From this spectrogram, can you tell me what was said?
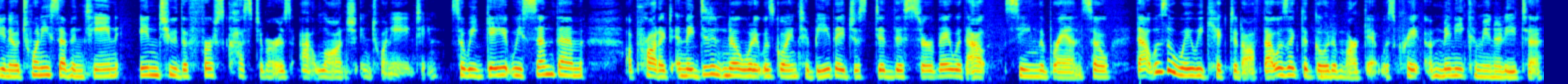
you know 2017 into the first customers at launch in 2018 so we gave we sent them a product and they didn't know what it was going to be. They just did this survey without seeing the brand. So that was the way we kicked it off. That was like the go to market was create a mini community to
